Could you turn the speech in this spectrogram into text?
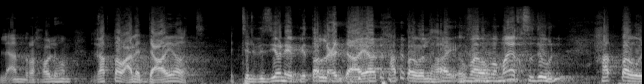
الأمن راحوا لهم غطوا على الدعايات. التلفزيون يبي يطلع الدعايات حطوا الهاي. هم هم ما يقصدون. حطوا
